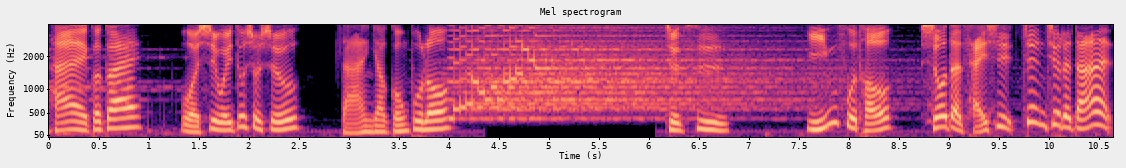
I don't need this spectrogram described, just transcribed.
嗨，乖乖，我是维多叔叔，答案要公布喽。这次。银斧头说的才是正确的答案，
